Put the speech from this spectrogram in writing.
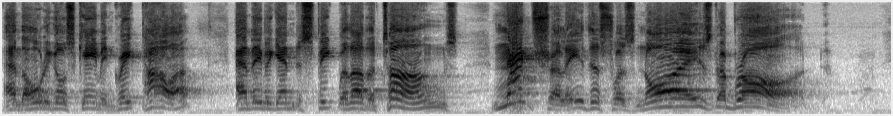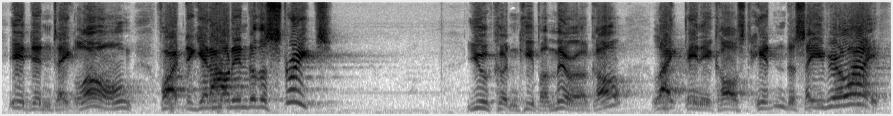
and the Holy Ghost came in great power and they began to speak with other tongues, naturally this was noised abroad it didn't take long for it to get out into the streets. You couldn't keep a miracle like Pentecost hidden to save your life.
